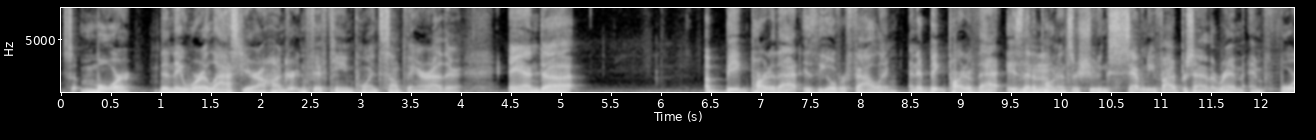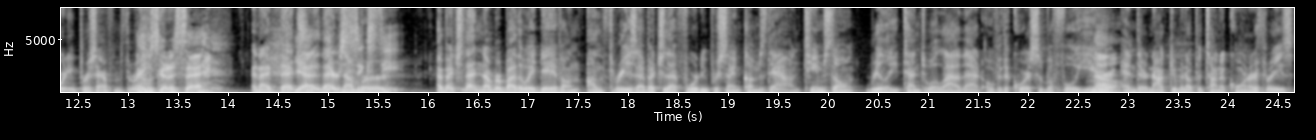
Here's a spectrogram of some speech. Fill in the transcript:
so more than they were last year, 115 points something or other. And uh, a big part of that is the over fouling, and a big part of that is that opponents are shooting 75% at the rim and 40% from three. I was gonna say. And I bet Yeah, you that number. 60 I bet you that number, by the way, Dave, on, on threes, I bet you that 40% comes down. Teams don't really tend to allow that over the course of a full year, No. and they're not giving up a ton of corner threes.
